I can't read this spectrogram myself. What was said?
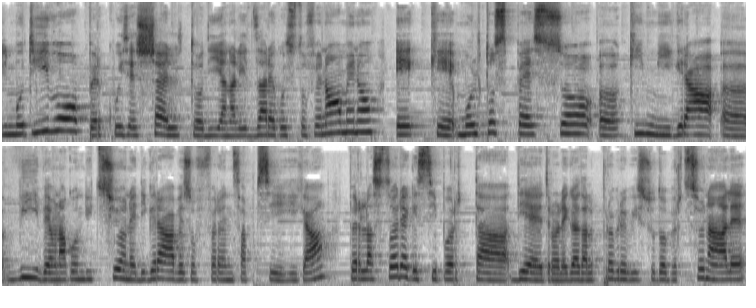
Il motivo per cui si è scelto di analizzare questo fenomeno è che molto spesso eh, chi migra eh, vive una condizione di grave sofferenza psichica per la storia che si porta dietro legata al proprio vissuto personale,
